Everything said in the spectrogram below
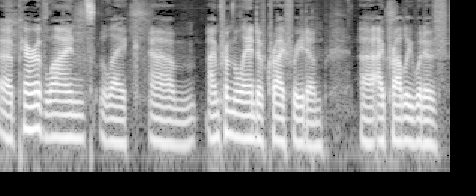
a pair of lines like um, "I'm from the land of cry freedom," uh, I probably would have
